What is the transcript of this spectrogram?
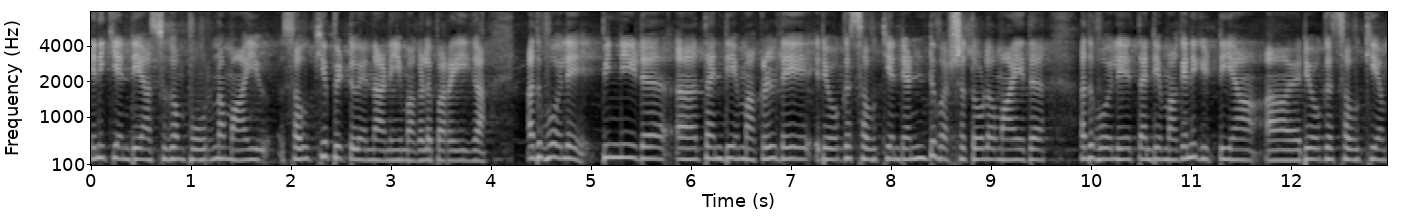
എനിക്ക് എന്റെ അസുഖം പൂർണമായി സൗഖ്യപ്പെട്ടു എന്നാണ് ഈ മകൾ പറയുക. അതുപോലെ പിന്നീട് തന്റെ മകളുടെ രോഗസൗഖ്യം രണ്ട് വർഷത്തോളമായത്. അതുപോലെ തന്റെ മകന് കിട്ടിയ രോഗസൗഖ്യം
